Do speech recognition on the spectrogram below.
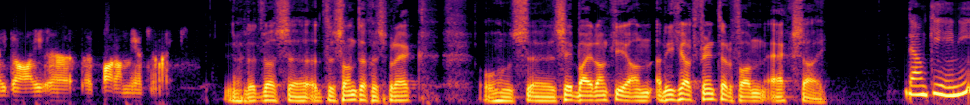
uit daai uh, parameter uit. Ja, dit was 'n uh, interessante gesprek. Ons uh, sê baie dankie aan Richard Venter van XI. Dankie Henny.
